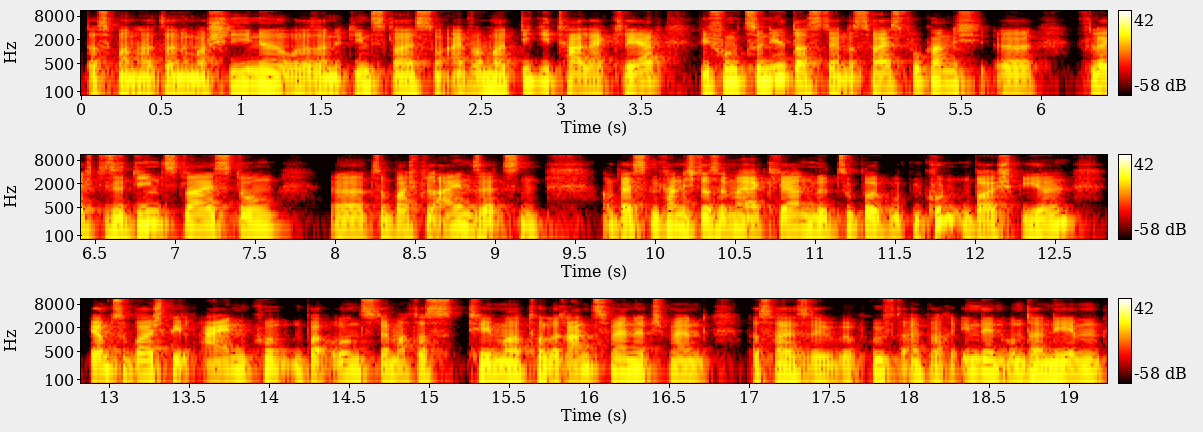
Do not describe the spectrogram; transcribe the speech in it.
dass man halt seine Maschine oder seine Dienstleistung einfach mal digital erklärt. Wie funktioniert das denn? Das heißt, wo kann ich äh, vielleicht diese Dienstleistung äh, zum Beispiel einsetzen. Am besten kann ich das immer erklären mit super guten Kundenbeispielen. Wir haben zum Beispiel einen Kunden bei uns, der macht das Thema Toleranzmanagement. Das heißt, er überprüft einfach in den Unternehmen,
